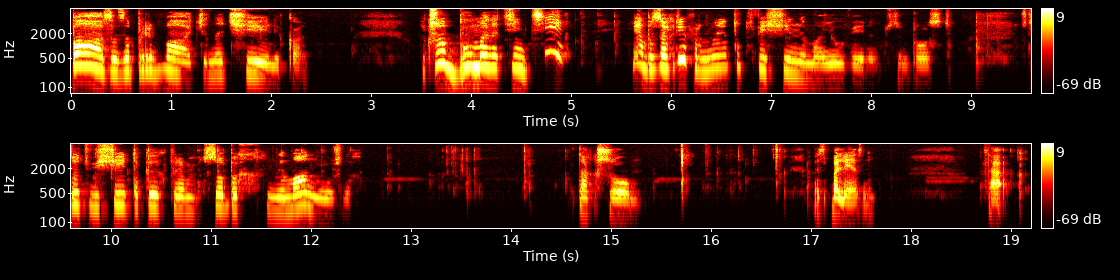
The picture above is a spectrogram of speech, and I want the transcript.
База запривачена челіка. Якщо б був у мене TNT, я б загрів, але я тут вещей немає, я уверен в цьому просто. Що Тут вещей таких прям особих нема нужних. Так що безполезно. Так.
